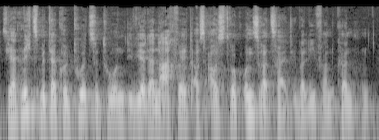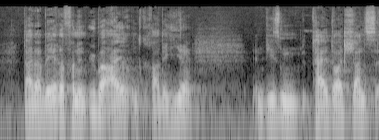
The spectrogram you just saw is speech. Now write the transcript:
Sie hat nichts mit der Kultur zu tun, die wir der Nachwelt als Ausdruck unserer Zeit überliefern könnten. Dabei wäre von den überall und gerade hier in diesem Teil Deutschlands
